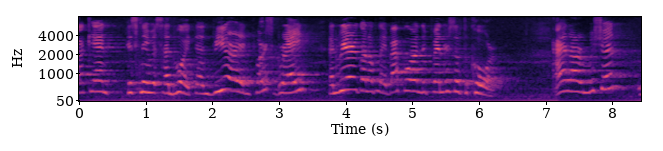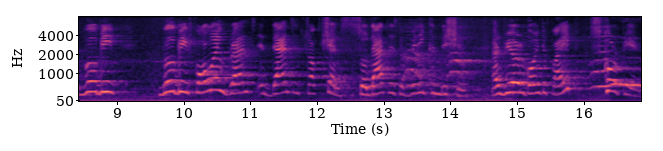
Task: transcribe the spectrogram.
His name is Advait, and we are in first grade, and we are gonna play Bakugan Defenders of the Core. And our mission will be will be following Brand's in dance instructions. So that is the winning condition. And we are going to fight Scorpion.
